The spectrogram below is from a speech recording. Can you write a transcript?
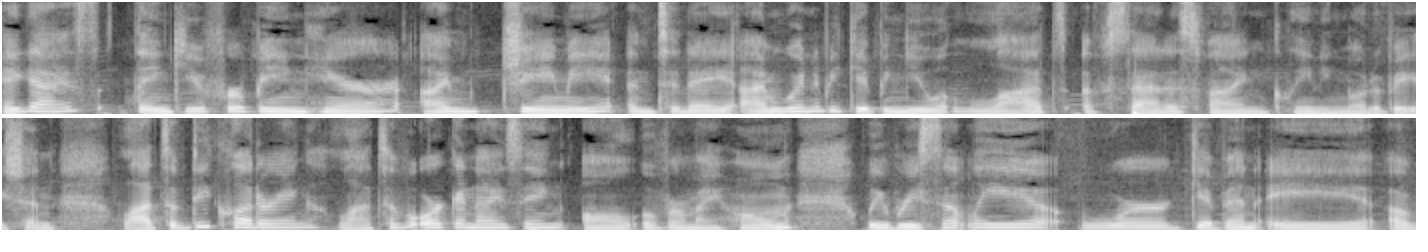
Hey guys, thank you for being here. I'm Jamie, and today I'm going to be giving you lots of satisfying cleaning motivation, lots of decluttering, lots of organizing all over my home. We recently were given a, a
